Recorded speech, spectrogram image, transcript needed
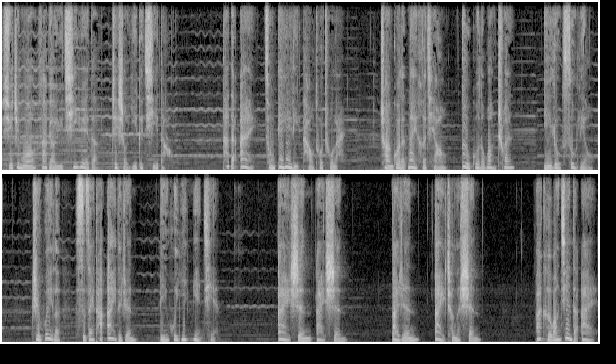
徐志摩发表于七月的这首《一个祈祷》，他的爱。从地狱里逃脱出来，闯过了奈何桥，渡过了忘川，一路溯流，只为了死在他爱的人林徽因面前。爱神，爱神，把人爱成了神，把渴望见的爱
